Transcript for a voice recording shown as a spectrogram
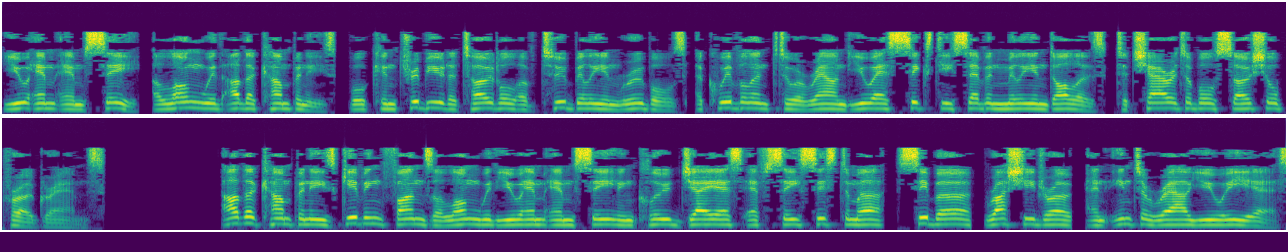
UMMC, along with other companies, will contribute a total of 2 billion rubles equivalent to around US $67 million to charitable social programs. Other companies giving funds along with UMMC include JSFC Sistema, Sibur, RusHydro, and Inter RAO UES.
